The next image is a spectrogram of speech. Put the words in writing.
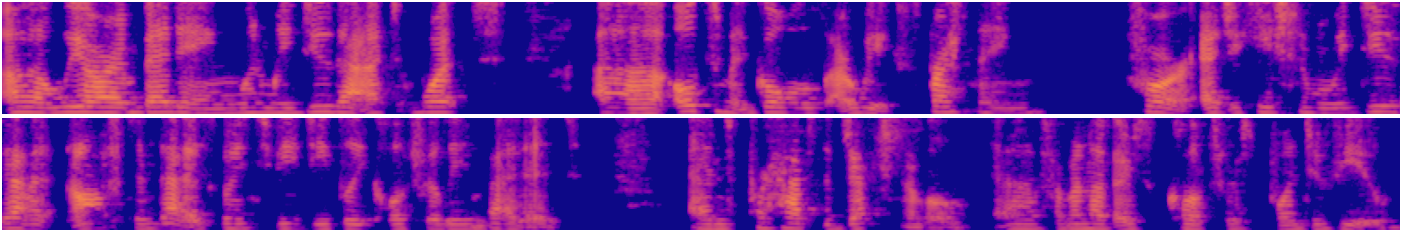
uh, we are embedding when we do that what uh, ultimate goals are we expressing for education when we do that often that is going to be deeply culturally embedded and perhaps objectionable uh, from another culture's point of view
